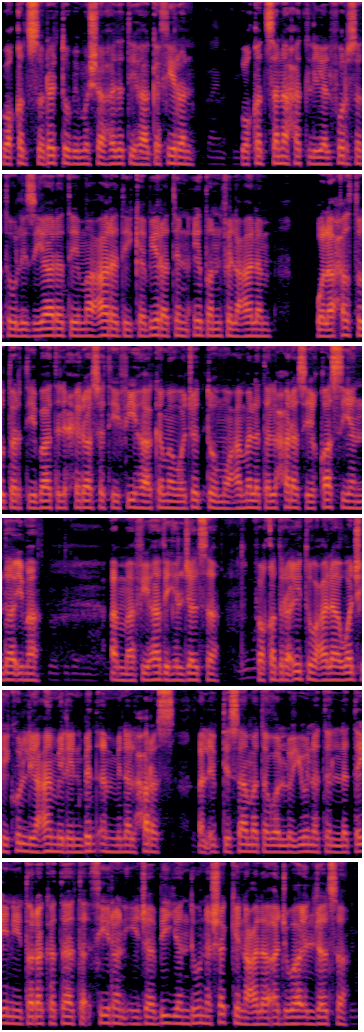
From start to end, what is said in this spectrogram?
وقد سررت بمشاهدتها كثيرا وقد سنحت لي الفرصة لزيارة معارض كبيرة أيضا في العالم ولاحظت ترتيبات الحراسة فيها كما وجدت معاملة الحرس قاسيا دائما أما في هذه الجلسة فقد رأيت على وجه كل عامل بدءا من الحرس الابتسامة والليونة اللتين تركتا تأثيرا إيجابيا دون شك على أجواء الجلسة.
